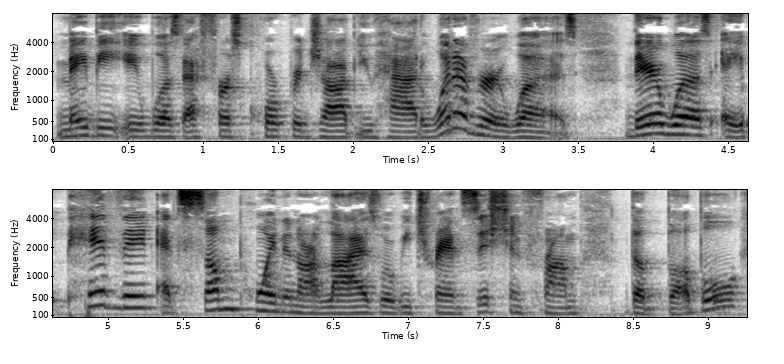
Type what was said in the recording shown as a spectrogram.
Maybe it was that first corporate job you had, whatever it was. There was a pivot at some point in our lives where we transitioned from the bubble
